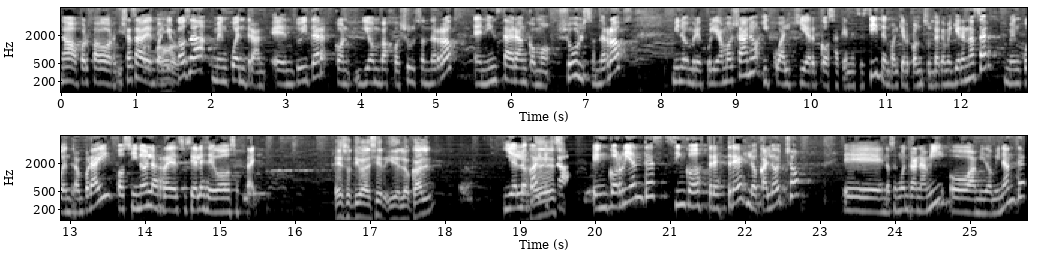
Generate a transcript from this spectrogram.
No, por favor. Y ya saben, Por cualquier favor. cosa me encuentran en Twitter con guion bajo Jules on the Rocks, en Instagram como Jules on the Rocks. Mi nombre es Julia Moyano y cualquier cosa que necesiten, cualquier consulta que me quieran hacer, me encuentran por ahí o si no en las redes sociales de Godos of Style. Eso te iba a decir. ¿Y del local? Y el local redes. está en Corrientes 5233, local 8. Eh, nos encuentran a mí o a mi dominante,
